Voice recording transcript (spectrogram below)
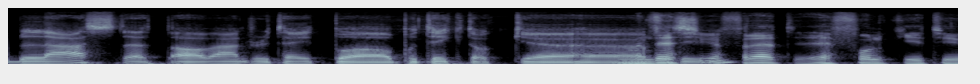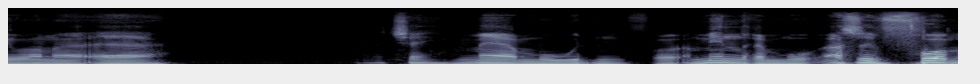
blastet av Andrew Tate på, på TikTok. Uh, Men det er sikkert fordi folk i 20-årene er ikke, jeg, mer moden for Mindre moden Altså for,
